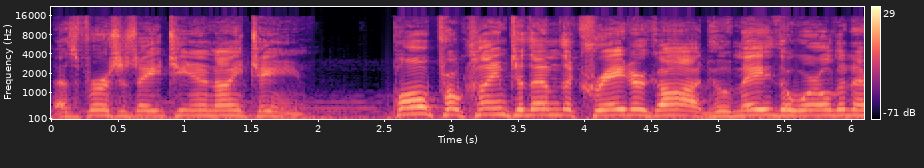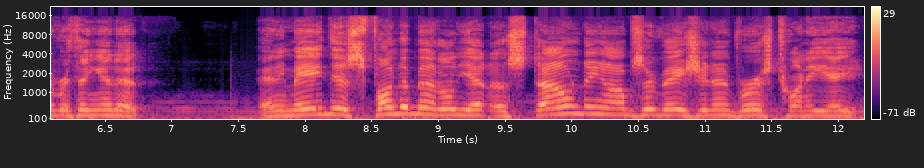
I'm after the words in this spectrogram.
That's verses 18 and 19. Paul proclaimed to them the Creator God who made the world and everything in it. And he made this fundamental yet astounding observation in verse 28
